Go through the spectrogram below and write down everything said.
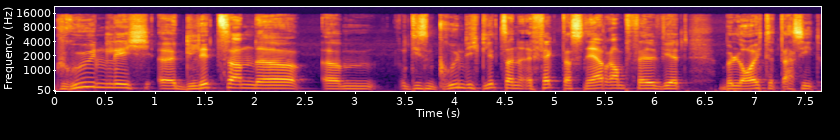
grünlich äh, glitzernde, ähm, diesen grünlich glitzernden Effekt, das Snare-Drum-Fell wird beleuchtet, das sieht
